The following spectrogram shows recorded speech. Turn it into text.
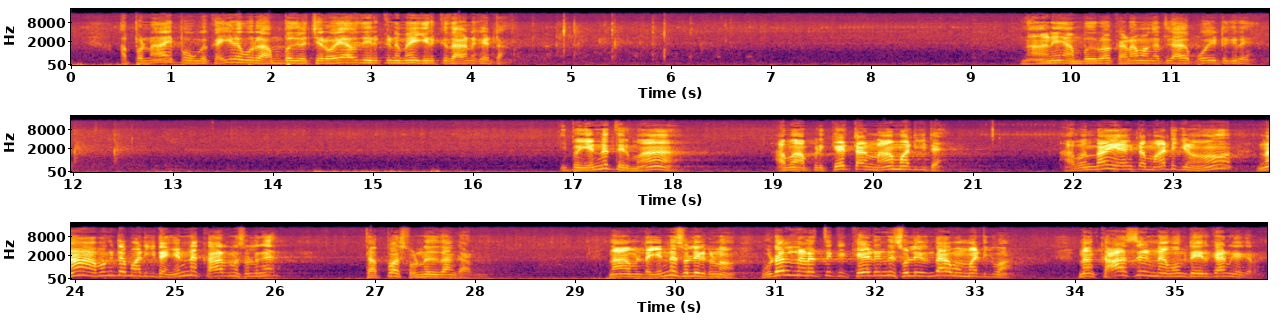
அப்போனா இப்போ உங்கள் கையில் ஒரு ஐம்பது லட்ச ரூபாயாவது இருக்கணுமே இருக்குதான்னு கேட்டாங்க. நானே ஐம்பது ரூபா கடன் வாங்கிறதுக்காக போயிட்டுருக்கிறேன். இப்போ என்ன தெரியுமா? அவன் அப்படி கேட்டான் நான் மாட்டிக்கிட்டேன். அவன் தான் என்கிட்ட மாட்டிக்கணும். நான் அவன்கிட்ட மாட்டிக்கிட்டேன். என்ன காரணம் சொல்லுங்கள் தப்பாக சொன்னது தான் காரணம். நான் அவன்கிட்ட என்ன சொல்லியிருக்கணும்? உடல் நலத்துக்கு கேடுன்னு சொல்லியிருந்தா அவன் மாட்டிக்குவான். நான் காசு என்ன உன்கிட்ட இருக்கான்னு கேட்குறேன்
